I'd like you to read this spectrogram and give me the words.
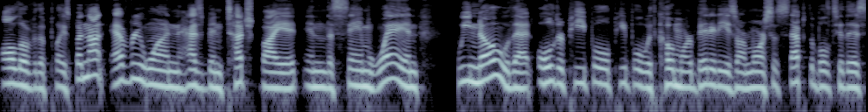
all over the place, but not everyone has been touched by it in the same way. And we know that older people, people with comorbidities, are more susceptible to this.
